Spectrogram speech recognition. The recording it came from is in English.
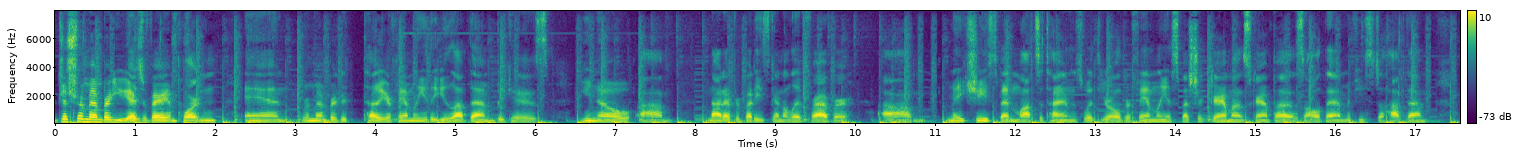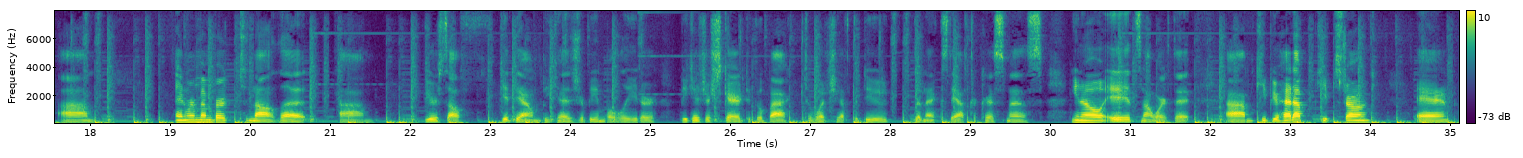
just remember, you guys are very important, and remember to tell your family that you love them because you know um, not everybody's gonna live forever. Um, make sure you spend lots of times with your older family, especially grandmas, grandpas, all of them if you still have them. Um, and remember to not let um, yourself get down because you're being bullied or because you're scared to go back to what you have to do the next day after Christmas. You know, it's not worth it. Um, keep your head up, keep strong, and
